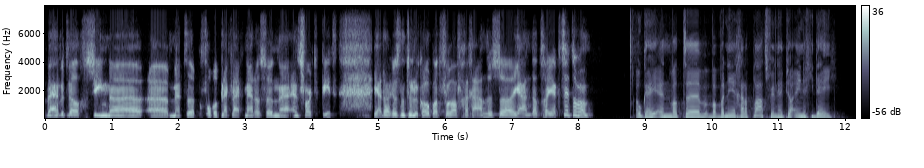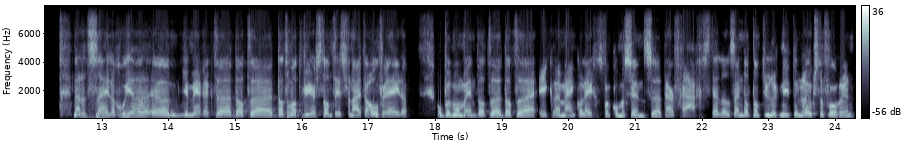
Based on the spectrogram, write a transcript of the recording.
we hebben het wel gezien met bijvoorbeeld Black Lives Matter en, en Zwarte Piet. Ja, daar is natuurlijk ook wat vooraf gegaan. Dus ja, in dat traject zitten we. Oké, okay, en wat, wanneer gaat het plaatsvinden? Heb je al enig idee? Nou, dat is een hele goede. Uh, je merkt uh, dat, uh, dat er wat weerstand is vanuit de overheden. Op het moment dat, dat ik en mijn collega's van Common Sense daar vragen stellen, zijn dat natuurlijk niet de leukste voor hun.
